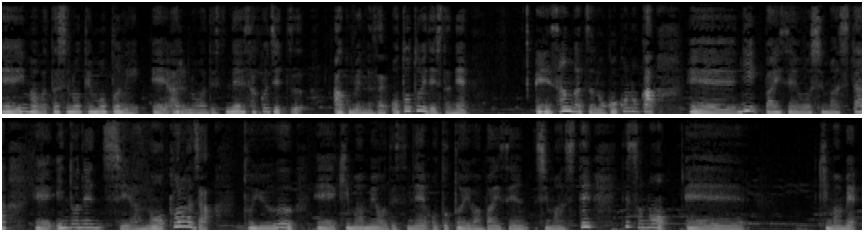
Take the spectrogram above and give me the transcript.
え、今私の手元に、え、あるのはですね昨日あごめんなさい一昨日でしたね。えー、3月の9日、えー、に焙煎をしました、えー、インドネシアのトラジャという、えー、木豆をですねおとといは焙煎しましてでその、えー、木豆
